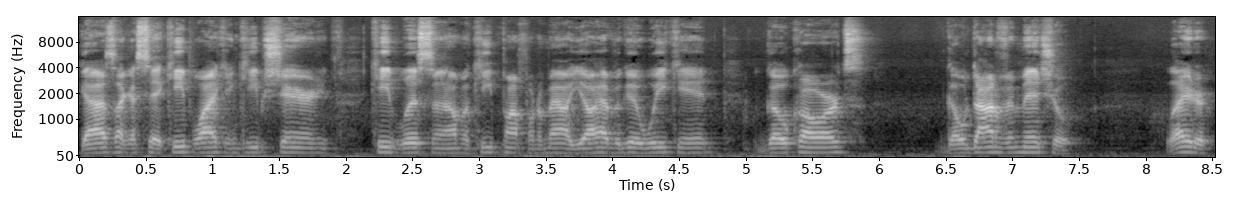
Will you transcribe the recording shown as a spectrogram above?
guys, like I said, keep liking, keep sharing, keep listening. I'm gonna keep pumping them out. Y'all have a good weekend. Go Cards. Go Donovan Mitchell. Later.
